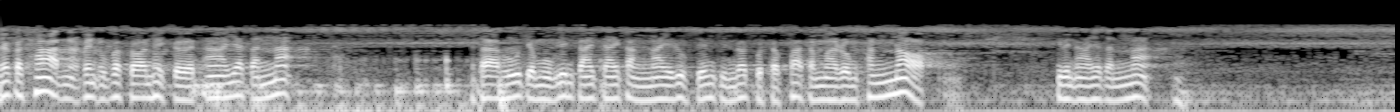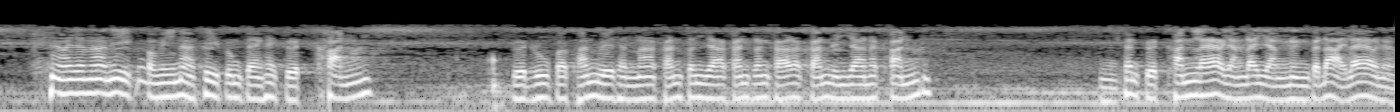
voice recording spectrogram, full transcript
แล้วก็ธาตุเป็นอุปกรณ์ให้เกิดอายตนะตาหูจมูกลิ้นกายใจข้างในรูปเสียงกลิ่นรสปุถะพาธรรมารมข้างนอก ที่เป็นอายตนะอายตนะนี่ก็มีหน้าที่ปรุงแต่งให้เกิดขัน เกิดรูปขันเวทนาขันสัญญาขันสังขารขันวิญญาณขันท่านเกิดขันแล้วอย่างใดอย่างหนึ่งก็ได้แล้วเนี่ย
